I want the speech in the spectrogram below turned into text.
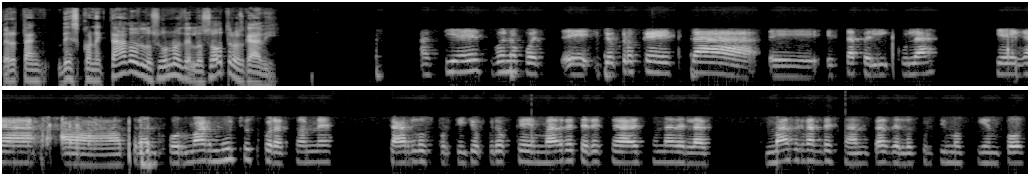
pero tan desconectados los unos de los otros, Gaby. Así es. Bueno, pues eh, yo creo que esta, eh, esta película llega a transformar muchos corazones, Carlos, porque yo creo que Madre Teresa es una de las más grandes santas de los últimos tiempos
